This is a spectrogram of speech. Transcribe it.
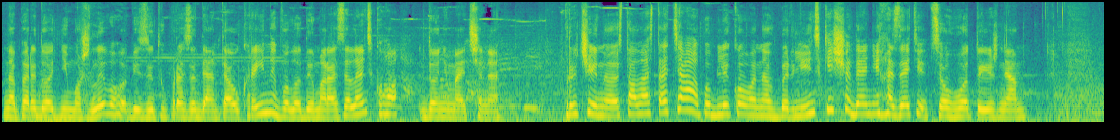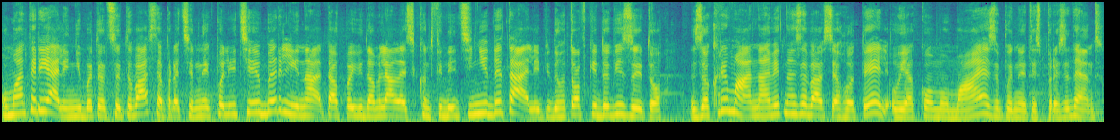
напередодні можливого візиту президента України Володимира Зеленського до Німеччини. Причиною стала стаття, опублікована в берлінській щоденній газеті цього тижня. У матеріалі нібито цитувався працівник поліції Берліна та повідомлялись конфіденційні деталі підготовки до візиту. Зокрема, навіть називався готель, у якому має зупинитись президент.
